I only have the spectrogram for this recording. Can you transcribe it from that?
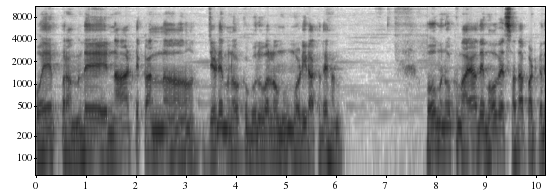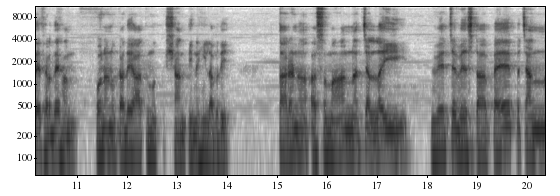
ਹੋਏ ਭ੍ਰਮ ਦੇ ਨਾ ਟਿਕਾਨਾ, ਜਿਹੜੇ ਮਨੁੱਖ ਗੁਰੂ ਵੱਲੋਂ ਮੂੰਹ ਮੋੜੀ ਰੱਖਦੇ ਹਨ, ਉਹ ਮਨੁੱਖ ਮਾਇਆ ਦੇ ਮੋਹ ਵਿੱਚ ਸਦਾ ਭਟਕਦੇ ਫਿਰਦੇ ਹਨ, ਉਹਨਾਂ ਨੂੰ ਕਦੇ ਆਤਮਿਕ ਸ਼ਾਂਤੀ ਨਹੀਂ ਲੱਭਦੀ। ਧਰਨ ਅਸਮਾਨ ਨ ਝੱਲਈ, ਵਿੱਚ ਵਿਸਟਾ ਪੈ ਪਚੰਨ।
